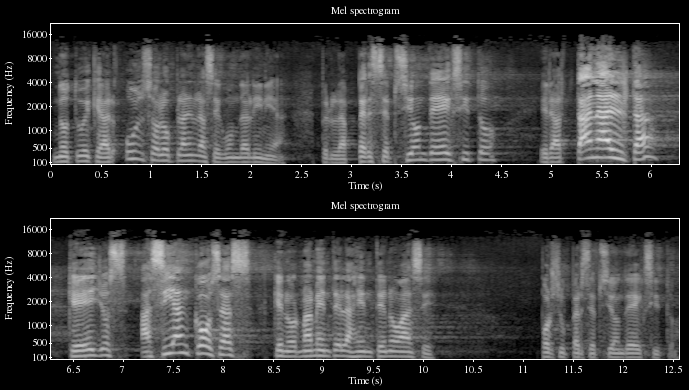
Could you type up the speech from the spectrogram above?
No tuve que dar un solo plan en la segunda línea, pero la percepción de éxito era tan alta que ellos hacían cosas que normalmente la gente no hace por su percepción de éxito.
